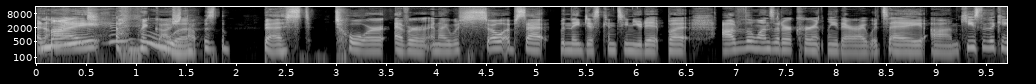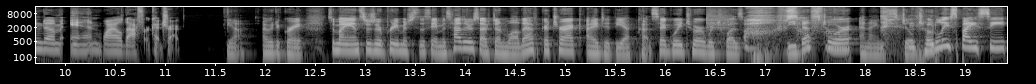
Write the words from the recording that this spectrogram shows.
And Mine I, too. oh my gosh, that was the best tour ever. And I was so upset when they discontinued it. But out of the ones that are currently there, I would say um, Keys to the Kingdom and Wild Africa Trek. Yeah, I would agree. So my answers are pretty much the same as Heather's. I've done Wild Africa Trek. I did the Epcot Segway Tour, which was oh, the so best fun. tour, and I'm still totally spicy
